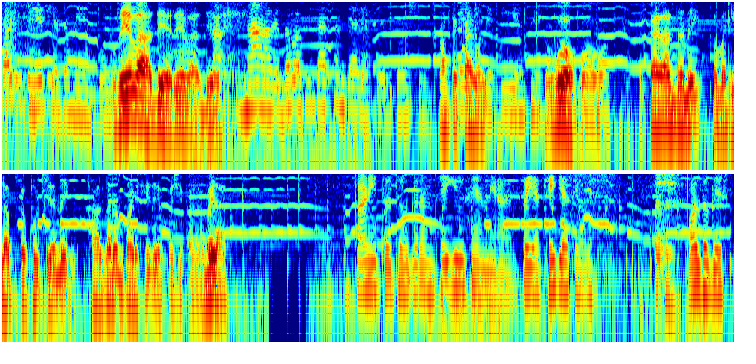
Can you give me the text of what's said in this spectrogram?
ચાલુ છે એટલે તમે એમ બોલો. રેવા દે રેવા દે. ના- ના હવે દવા પીતા છે ને ત્યારે આપણે જોઈશું હા તો કઈ વાંધો પીવે છે. વાહ વાહ વાહ કાંઈ વાંધો નહીં. અમારી લપ તો ખૂટશે નહીં. આ ગરમ પાણી થઈ જાય પછી પાછા મેળા પાણી તો જો ગરમ થઈ ગયું છે અને આ તૈયાર થઈ ગયા છે હવે. ઓલ ધ બેસ્ટ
